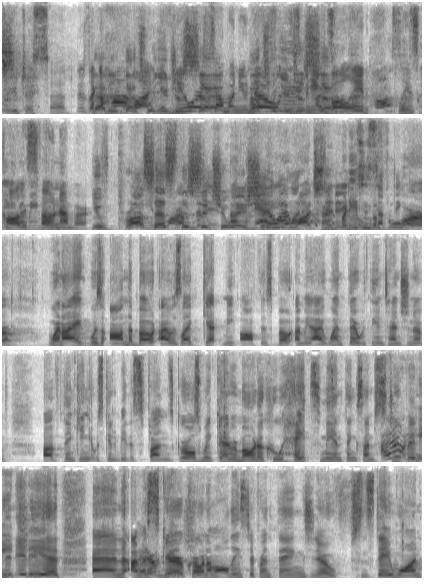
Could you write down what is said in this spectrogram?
that's what you just said. There's like That a is- hotline. that's what you if just you or someone you That's know what you is just being said. bullied, please call I this mean, phone number. You've processed the processed it, situation. now No, you I watched it, it but even before, good. When I was on the boat, I was like, get me off this boat. I mean, I went there with the intention of of thinking it was going to be this fun girls' weekend. Ramona, who hates me and thinks I'm stupid and an hate you. idiot, and I'm I a don't scarecrow, and. I'm all these different things, you know, since day one.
